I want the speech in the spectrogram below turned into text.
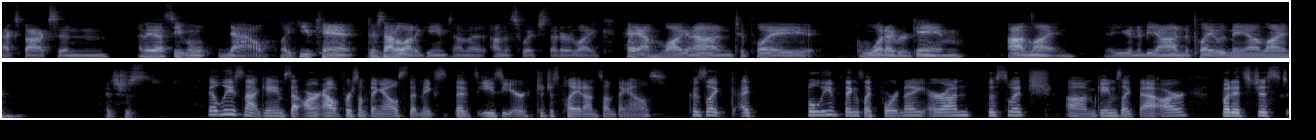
Xbox and I mean that's even now. Like you can't there's not a lot of games on the on the Switch that are like, "Hey, I'm logging on to play whatever game online. Are you going to be on to play with me online?" It's just at least not games that aren't out for something else that makes that it's easier to just play it on something else. Cuz like I believe things like Fortnite are on the Switch. Um, games like that are, but it's just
